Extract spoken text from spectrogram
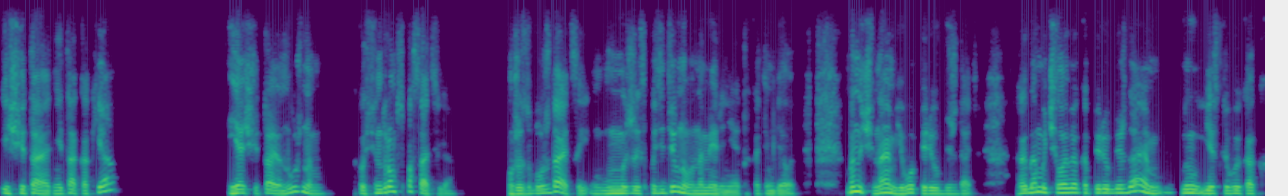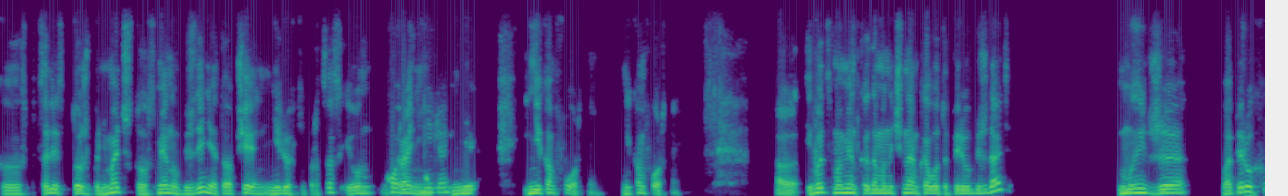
и считает не так, как я, я считаю нужным такой синдром спасателя уже заблуждается. Мы же из позитивного намерения это хотим делать. Мы начинаем его переубеждать. Когда мы человека переубеждаем, ну, если вы как э, специалист тоже понимаете, что смена убеждения – это вообще нелегкий процесс, и он Очень крайне нелегкий. не, и некомфортный. некомфортный. А, и в этот момент, когда мы начинаем кого-то переубеждать, мы же, во-первых,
